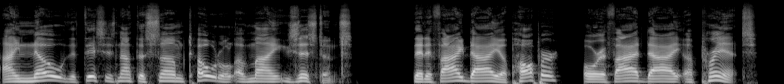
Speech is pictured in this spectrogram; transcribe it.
I know that this is not the sum total of my existence. That if I die a pauper or if I die a prince,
